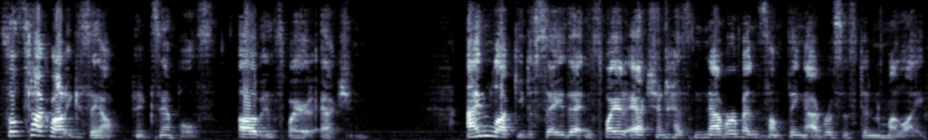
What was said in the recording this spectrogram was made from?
So let's talk about exam- examples of inspired action. I'm lucky to say that inspired action has never been something I've resisted in my life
